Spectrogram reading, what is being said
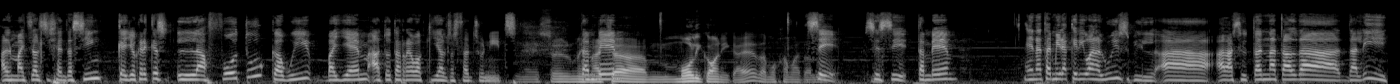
al maig del 65, que jo crec que és la foto que avui veiem a tot arreu aquí als Estats Units. És una També- imatge molt icònica, eh, de Muhammad Ali. Sí, sí, sí. També he anat a mirar què diuen a Louisville, a, a la ciutat natal de- d'Ali,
